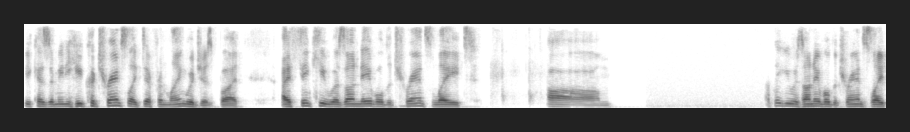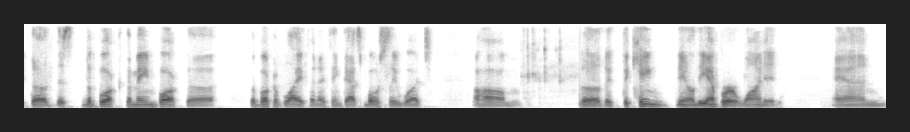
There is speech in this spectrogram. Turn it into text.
because I mean he could translate different languages, but I think he was unable to translate. Um, I think he was unable to translate the this the book, the main book, the the book of life, and I think that's mostly what um, the the the king, you know, the emperor wanted, and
